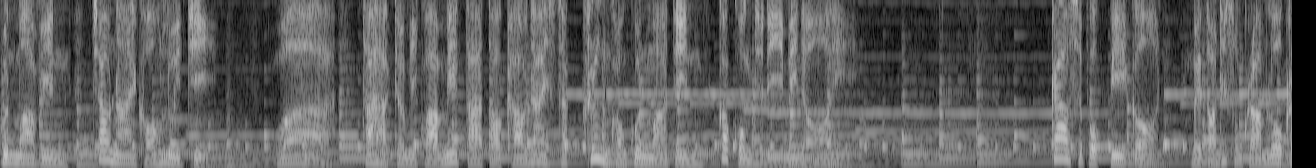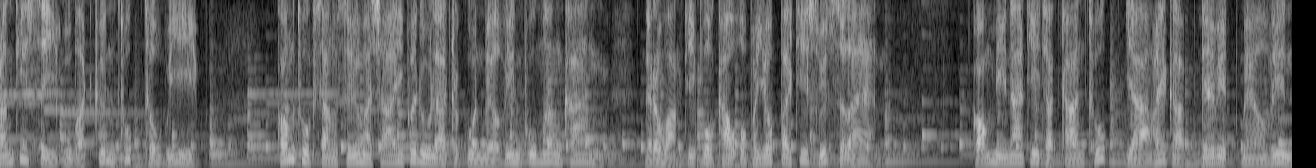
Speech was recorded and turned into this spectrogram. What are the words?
คุณมาวิน เจ้านายของลุยจิ ว่าถ้าหากเธอมีความเมตตาต่อเขาได้สักครึ่งของคุณมาตินก็คงจะดีไม่น้อย 96 ปีก่อน ในตอนที่สงครามโลกครั้งที่ 4 อุบัติขึ้นทุกทวีป กองถูกสั่งซื้อมาใช้เพื่อดูแลตระกูลเมลวินผู้มั่งคั่ง ในระหว่างที่พวกเขาอพยพไปที่สวิตเซอร์แลนด์กองมีหน้าที่จัดการทุกอย่างให้กับเดวิดเมลวิน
